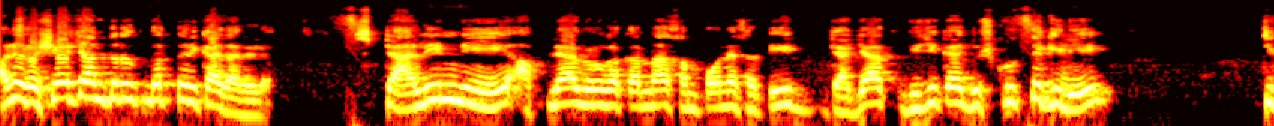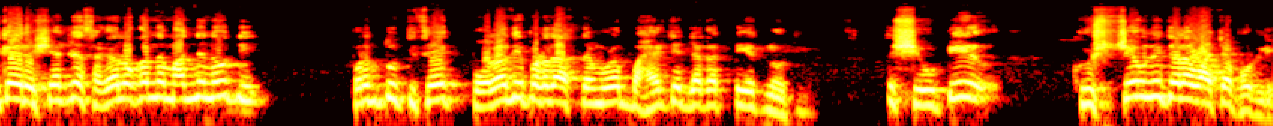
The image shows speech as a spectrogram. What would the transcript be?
आणि रशियाच्या अंतर्गत तरी काय झालेलं? स्टॅलिननी आपल्या विरोधकांना संपवण्यासाठी ज्या ज्या जी जी काही दुष्कृत्य केली ती काही रशियातल्या सगळ्या लोकांना मान्य नव्हती. परंतु तिथे एक पोलादी पडदा असल्यामुळं बाहेरच्या जगात ती येत नव्हती. तर शेवटी खुश्चेवनी त्याला वाचा फोडली.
